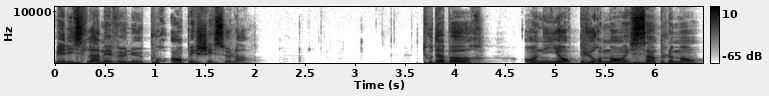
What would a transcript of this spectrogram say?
mais l'islam est venu pour empêcher cela. Tout d'abord, en niant purement et simplement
